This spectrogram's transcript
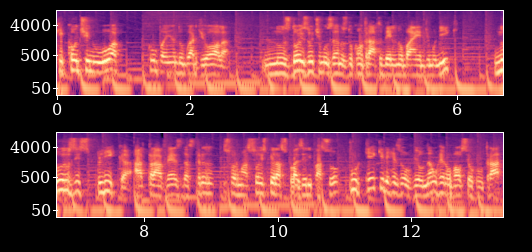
que continuou acompanhando o Guardiola nos dois últimos anos do contrato dele no Bayern de Munique, nos explica, através das transformações pelas quais ele passou, por que, que ele resolveu não renovar o seu contrato,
